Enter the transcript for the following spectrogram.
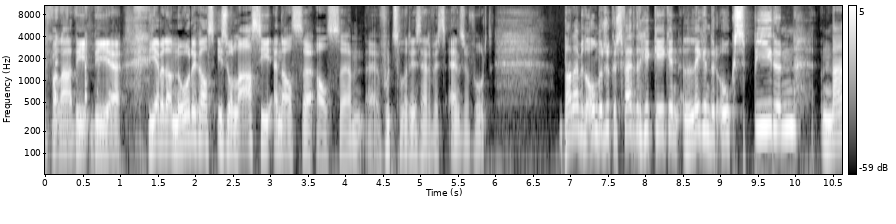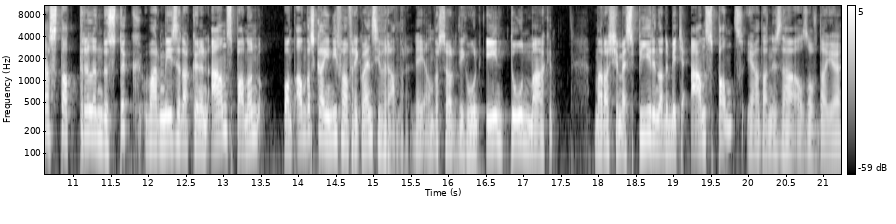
voilà, die, die, eh, die hebben dat nodig als isolatie en als, als ehm, eh, voedselreserves enzovoort. Dan hebben de onderzoekers verder gekeken, liggen er ook spieren naast dat trillende stuk waarmee ze dat kunnen aanspannen? Want anders kan je niet van frequentie veranderen. Nee, anders zouden die gewoon één toon maken. Maar als je met spieren dat een beetje aanspant, ja, dan is dat alsof dat je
